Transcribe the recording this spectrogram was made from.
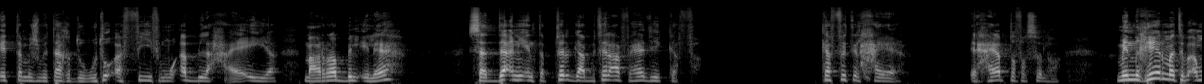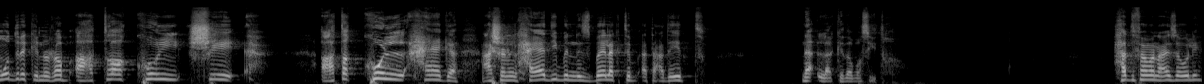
أنت مش بتاخده وتقف فيه في مقابلة حقيقية مع الرب الإله صدقني أنت بترجع بتلعب في هذه الكفة. كفة الحياة. الحياة بتفاصيلها. من غير ما تبقى مدرك ان الرب اعطاك كل شيء اعطاك كل حاجة عشان الحياة دي بالنسبة لك تبقى تعديت نقلة كده بسيطة. حد فاهم أنا عايز أقول إيه؟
